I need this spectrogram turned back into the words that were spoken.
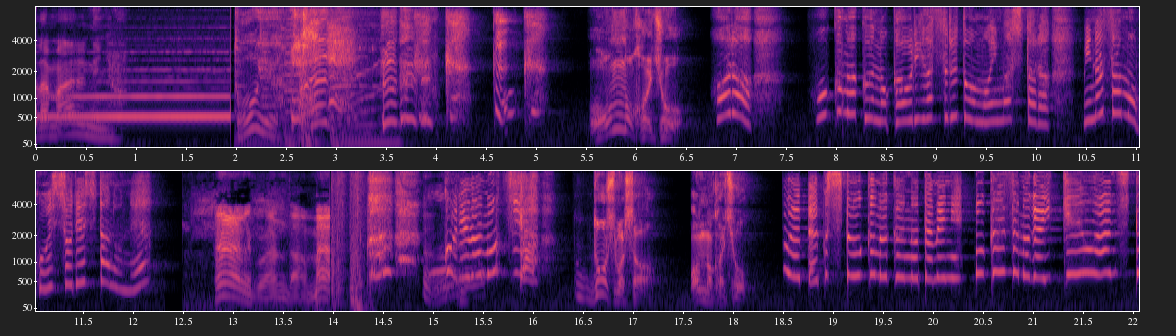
Nada mal, niño. どういう女会長あら奥間くんの香りがすると思いましたら皆さんもご一緒でしたのね。Anda mal. これはもしや！どうしました？アンナ会長。私と奥間くんのためにお母様が一見を案じて.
